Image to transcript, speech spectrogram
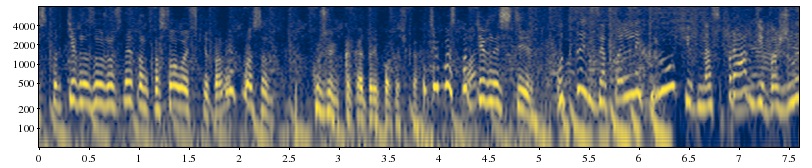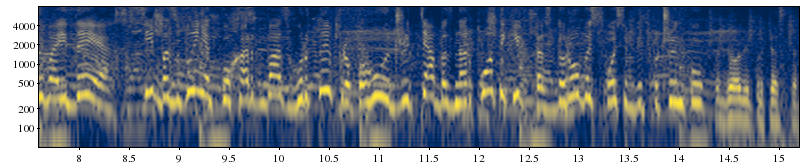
спортивные нужны там кроссовочки, там и просто куртка какая-то и кофточка. Ну, Типа спортивный стиль. У цих запальних рухів насправді важлива ідея. Всі без винятку хардбас гурти пропагують життя без наркотиків та здоровий спосіб відпочинку. Делали протесты.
